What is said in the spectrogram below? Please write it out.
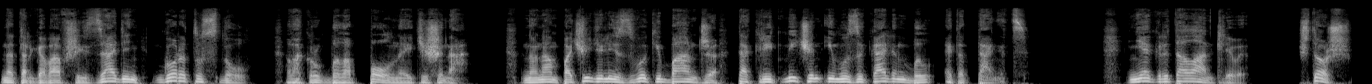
Наторговавшись за день, город уснул. Вокруг была полная тишина. Но нам почудились звуки банджо, так ритмичен и музыкален был этот танец. Негры талантливы. Что ж,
